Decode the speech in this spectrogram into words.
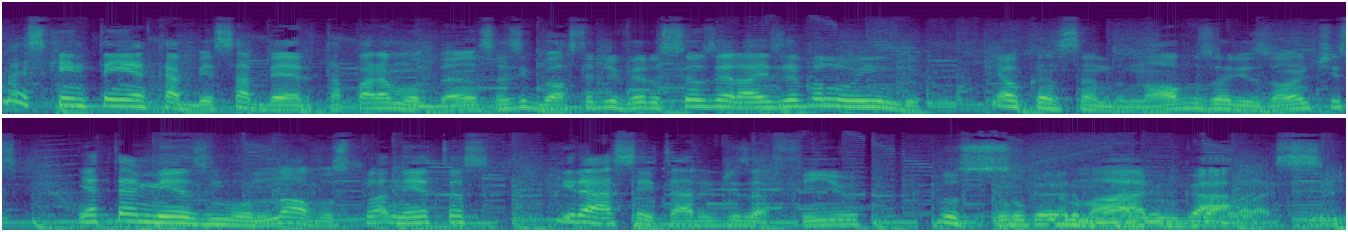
mas quem tem a cabeça aberta para mudanças e gosta de ver os seus heróis evoluindo e alcançando novos horizontes e até mesmo novos planetas, irá aceitar o desafio do Super Mario Galaxy.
